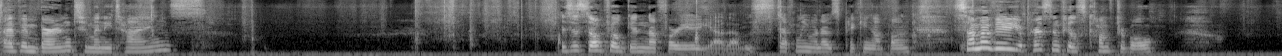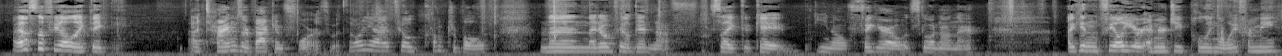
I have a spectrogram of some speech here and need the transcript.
I've been burned too many times. I just don't feel good enough for you. Yeah, that was definitely what I was picking up on. Some of you, your person feels comfortable. I also feel like they, at times, are back and forth with, oh yeah, I feel comfortable. And then they don't feel good enough. It's like, okay, you know, figure out what's going on there. I can feel your energy pulling away from me.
